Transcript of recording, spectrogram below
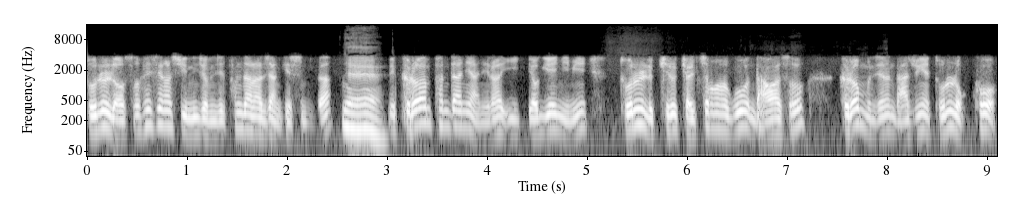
돈을 넣어서 회생할 수 있는지 없는지 판단하지 않겠습니까? 예. 근데 그러한 판단이 아니라 이, 여기에 이미 돈을 넣기로 결정하고 나와서 그런 문제는 나중에 돈을 넣고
